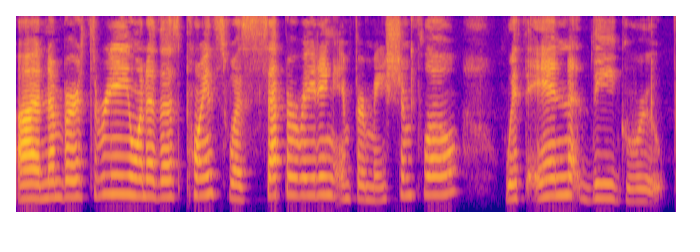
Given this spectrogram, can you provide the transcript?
Uh, number three, one of those points was separating information flow within the group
